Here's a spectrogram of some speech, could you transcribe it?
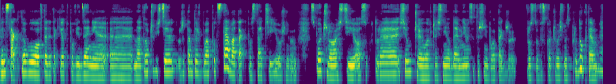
więc tak, to było wtedy takie odpowiedzenie E, na to. Oczywiście, że tam też była podstawa, tak, w postaci już, nie wiem, społeczności, osób, które się uczyły wcześniej ode mnie, więc to też nie było tak, że po prostu wyskoczyłyśmy z produktem. Tak.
